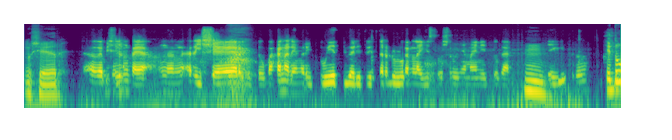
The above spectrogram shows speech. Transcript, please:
Nge-share. Nggak bisa bilang kayak nge nge- reshare gitu. Bahkan ada yang retweet juga di Twitter dulu kan lagi seru-serunya main itu kan. Hmm. Kayak gitu. Itu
